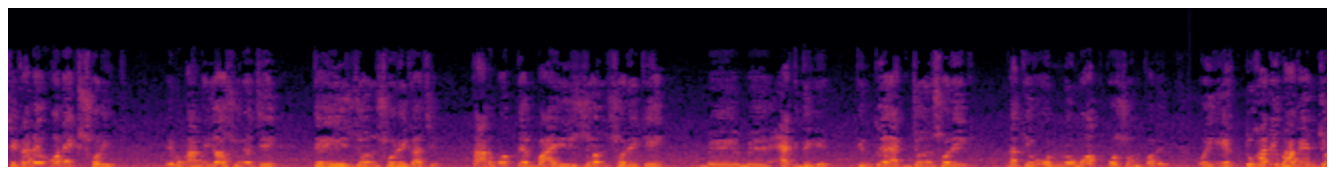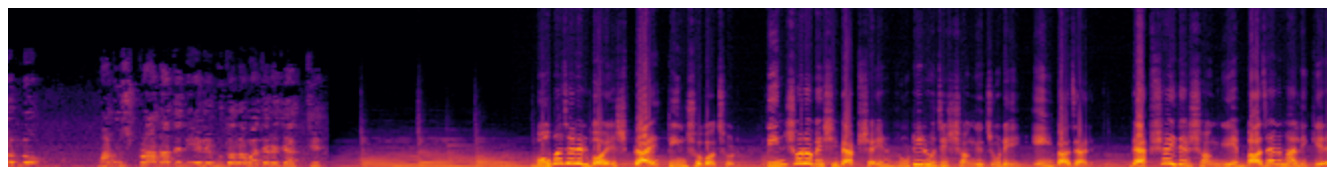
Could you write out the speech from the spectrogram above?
সেখানে অনেক শরিক। এবং আমি যা শুনেছি, তেইশ জন শরিক আছে। তার মধ্যে বাইশ জন শরিকই একদিকে। কিন্তু একজন শরিক নাকি অন্য মত পোষণ করে। ওই একটুখানি ভাগের জন্য মানুষ প্রাণ হাতে নিয়ে লেবুতলা বাজারে যাচ্ছে। বউবাজারের বয়স প্রায় তিনশো বছর। তিনশোরও বেশি ব্যবসায়ীর রুটি রুজির সঙ্গে জুড়ে এই বাজার। ব্যবসায়ীদের সঙ্গে বাজার মালিকের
